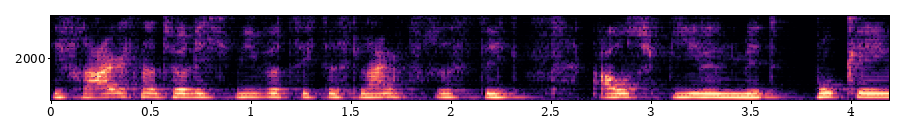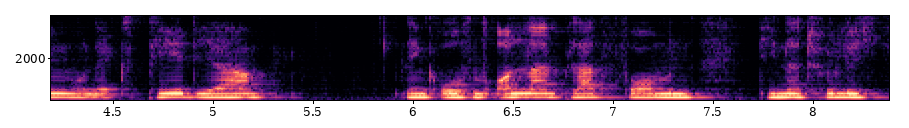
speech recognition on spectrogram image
Die Frage ist natürlich, wie wird sich das langfristig ausspielen mit Booking und Expedia, den großen Online-Plattformen, die natürlich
